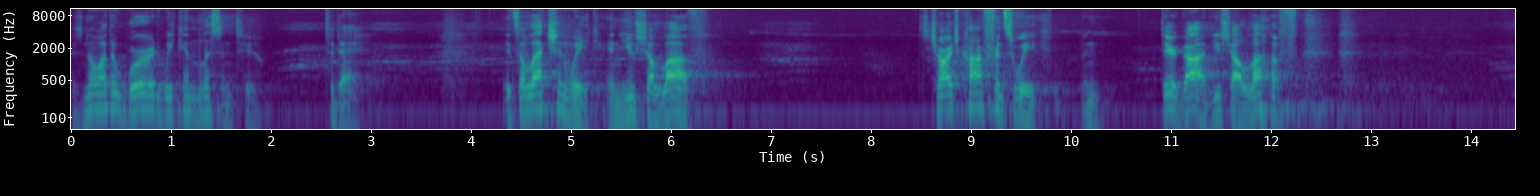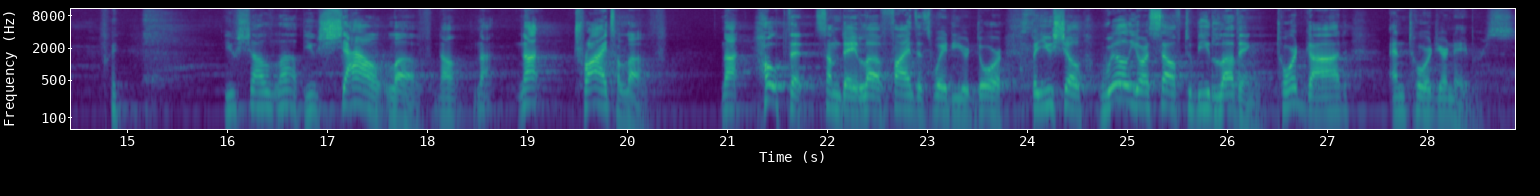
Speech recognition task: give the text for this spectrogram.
There's no other word we can listen to today. It's election week, and you shall love. It's charge conference week, and dear God, you shall love. you shall love. You shall love. Now, not, not try to love, not hope that someday love finds its way to your door, but you shall will yourself to be loving toward God and toward your neighbors.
